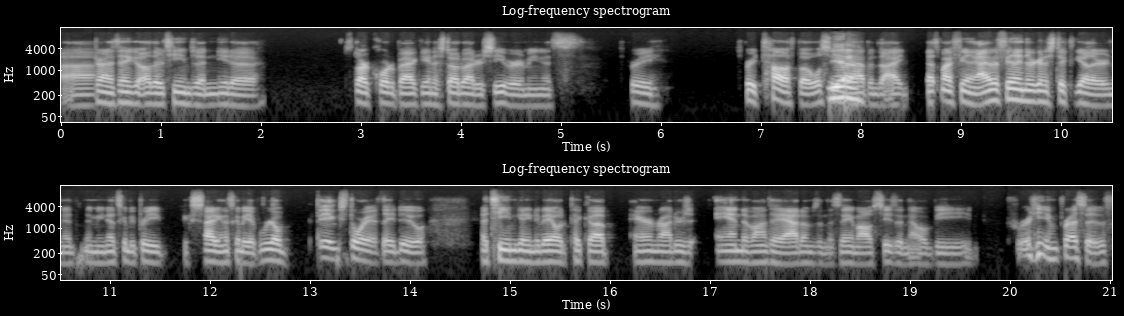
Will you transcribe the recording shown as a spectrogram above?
Uh, I'm trying to think of other teams that need a star quarterback and a stud wide receiver. I mean, it's it's pretty it's pretty tough, but we'll see what happens. I that's my feeling. I have a feeling they're going to stick together, and it, I mean that's going to be pretty exciting. That's going to be a real big story if they do. A team getting to be able to pick up Aaron Rodgers and Davante Adams in the same offseason, that would be pretty impressive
